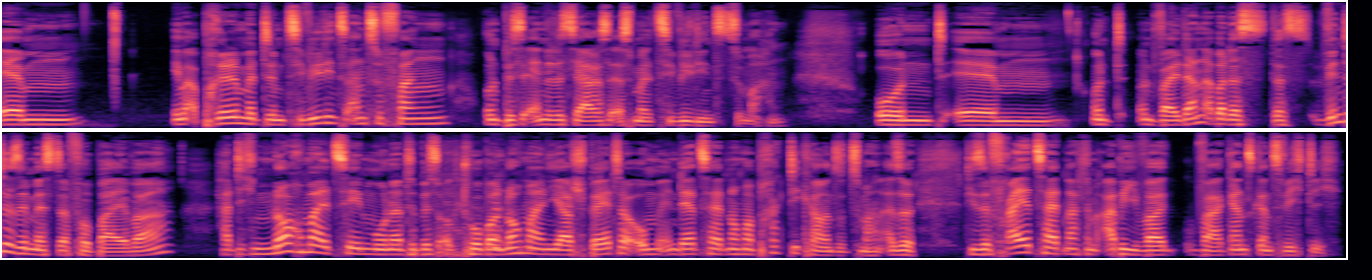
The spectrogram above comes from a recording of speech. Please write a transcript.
ähm, im April mit dem Zivildienst anzufangen und bis Ende des Jahres erstmal Zivildienst zu machen. Und, ähm, und, und weil dann aber das, das Wintersemester vorbei war, hatte ich nochmal zehn Monate bis Oktober, nochmal ein Jahr später, um in der Zeit nochmal Praktika und so zu machen. Also diese freie Zeit nach dem Abi war, war ganz, ganz wichtig.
